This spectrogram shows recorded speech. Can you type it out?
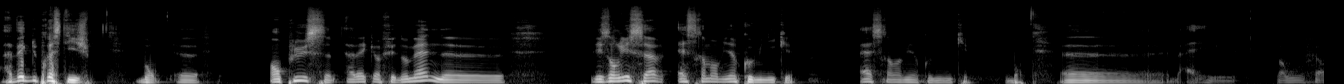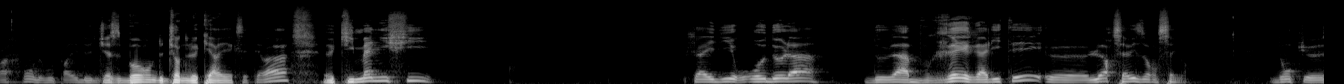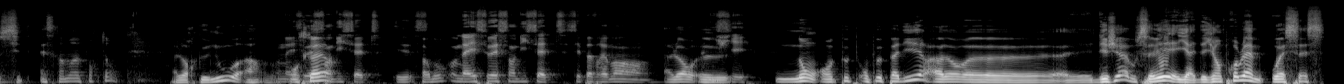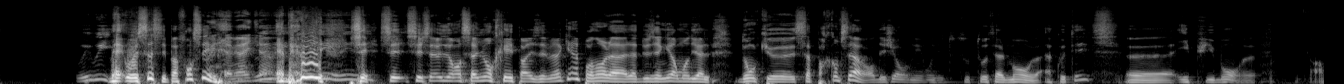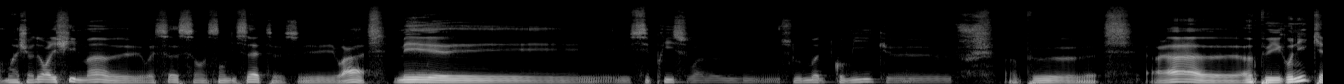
Avec du prestige. Bon, euh, en plus, avec un phénomène, euh, les Anglais savent extrêmement bien communiquer. Extrêmement bien communiquer. Bon. Euh, bah, pas vous faire affront de vous parler de Jazz Bond, de John Le Carré, etc., euh, qui magnifient, j'allais dire, au-delà de la vraie réalité, leur service de renseignement. Donc, c'est extrêmement important. Alors que nous, ah, au on a SES contraire, 117 et- pardon? on a SES 117 c'est pas vraiment Alors, euh, non, on peut, on peut pas dire. Alors, euh, déjà, vous savez, il y a déjà un problème. OSS. Oui, oui. Mais OSS, c'est pas français. c'est américain Eh ben oui, oui, C'est c'est- c'est le service de renseignement créé par les Américains pendant la, la Deuxième Guerre mondiale. Donc, euh, ça part comme ça. Alors, déjà, on est, on est to- totalement euh, à côté. Euh, et puis, bon. Euh, alors moi, j'adore les films, hein, euh, OSS 117, c'est voilà, mais euh, c'est pris sur, le mode comique, euh, un peu, euh, voilà, euh, un peu ironique.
